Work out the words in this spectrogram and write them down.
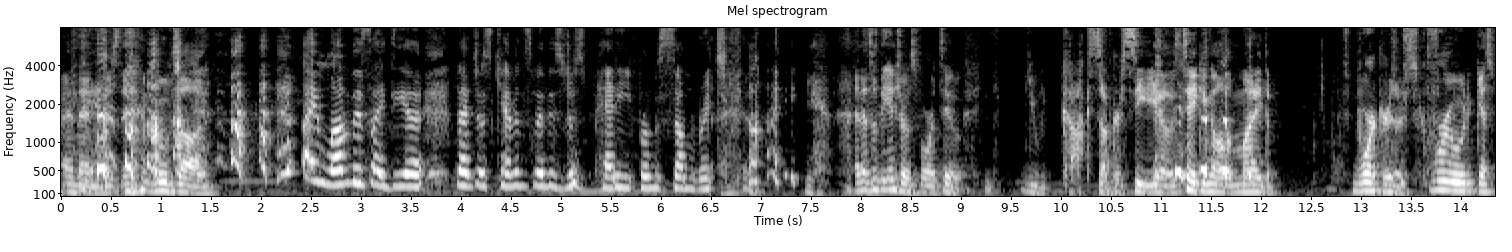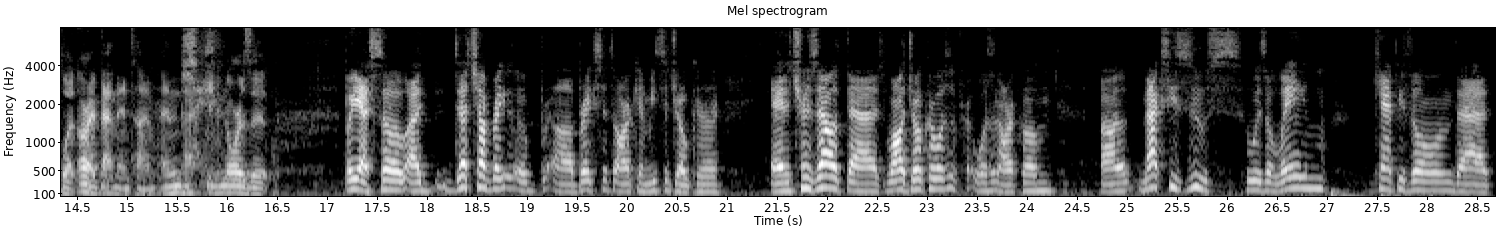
and then just moves on. I love this idea that just Kevin Smith is just petty from some rich guy. yeah, And that's what the intro's for too. You, you cocksucker CEOs taking all the money. The workers are screwed. Guess what? All right, Batman time, and just ignores it. But yeah, so uh, Deadshot break, uh, uh, breaks into Arkham, meets the Joker, and it turns out that while Joker wasn't wasn't Arkham, uh, Maxi Zeus, who is a lame, campy villain that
